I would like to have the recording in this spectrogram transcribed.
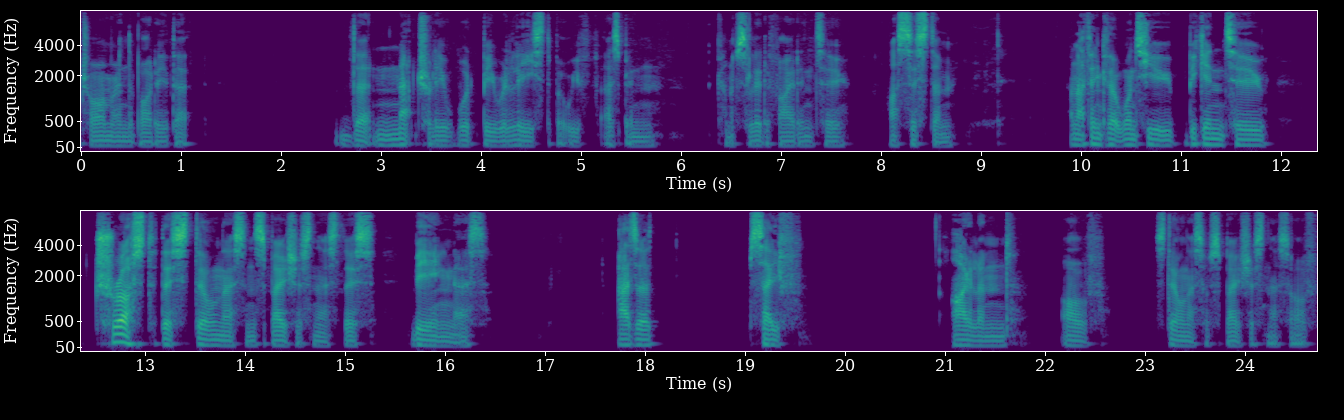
trauma in the body that that naturally would be released but we've has been kind of solidified into our system and i think that once you begin to trust this stillness and spaciousness this beingness as a safe island of stillness, of spaciousness, of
